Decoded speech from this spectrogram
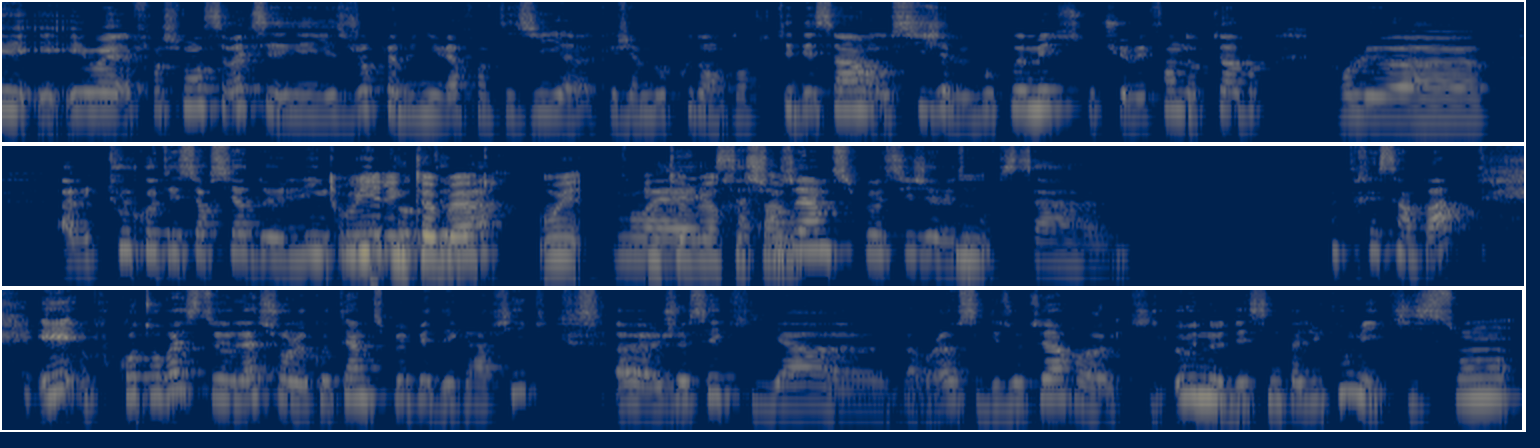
et, ouais, franchement, c'est vrai qu'il y a toujours plein d'univers fantasy euh, que j'aime beaucoup dans, tous tes dessins. Aussi, j'avais beaucoup aimé tout ce que tu avais fait en octobre pour le, euh, avec tout le côté sorcière de Link. Oui, Linktober. Oui, Linktober, ça changeait un petit peu aussi. J'avais mm. trouvé ça euh, très sympa. Et quand on reste là sur le côté un petit peu pédégraphique, euh, je sais qu'il y a euh, bah voilà, aussi des auteurs euh, qui, eux, ne dessinent pas du tout, mais qui sont,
